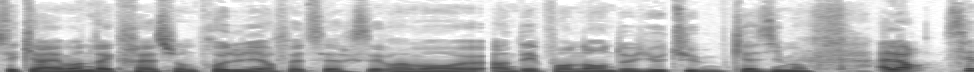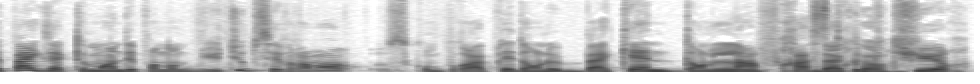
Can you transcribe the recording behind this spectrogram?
C'est carrément de la création de produits en fait. C'est vraiment indépendant de YouTube quasiment. Alors c'est pas exactement indépendant de YouTube, c'est vraiment ce qu'on pourrait appeler dans le back-end, dans l'infrastructure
